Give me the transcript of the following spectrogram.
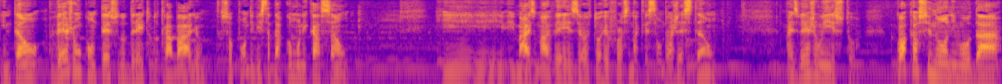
Então, vejam o contexto do direito do trabalho sob o ponto de vista da comunicação. E, e mais uma vez eu estou reforçando a questão da gestão. Mas vejam isto: qual que é o sinônimo da,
